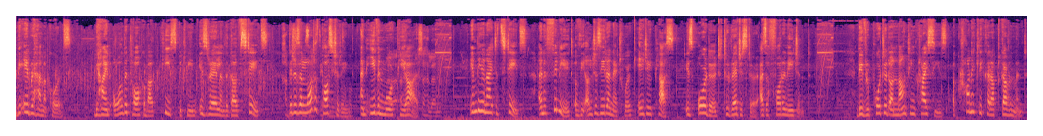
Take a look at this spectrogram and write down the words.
The Abraham Accords. Behind all the talk about peace between Israel and the Gulf states, there is a lot of posturing and even more PR. In the United States, an affiliate of the Al Jazeera network, AJ Plus, is ordered to register as a foreign agent. They've reported on mounting crises, a chronically corrupt government,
